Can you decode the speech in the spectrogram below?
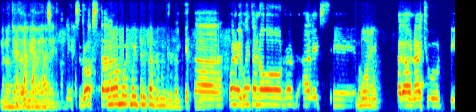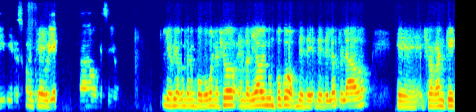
Me lo tiene dormido ya, Alex. Alex Rockstar. No, muy, muy interesante, muy interesante. está, bueno, y cuéntanos, Alex, eh, bueno. sacado Nacho y, y resuelve okay. proyecto o qué sé yo les voy a contar un poco. Bueno, yo en realidad vengo un poco desde, desde el otro lado. Eh, yo arranqué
